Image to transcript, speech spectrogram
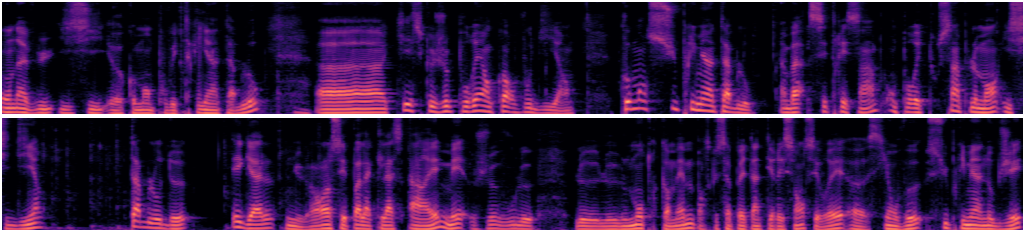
on a vu ici euh, comment on pouvait trier un tableau. Euh, qu'est-ce que je pourrais encore vous dire? Comment supprimer un tableau? Bah, C'est très simple, on pourrait tout simplement ici dire tableau 2 égale nul. Alors là, c'est pas la classe array, mais je vous le, le, montre quand même parce que ça peut être intéressant, c'est vrai, euh, si on veut supprimer un objet,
